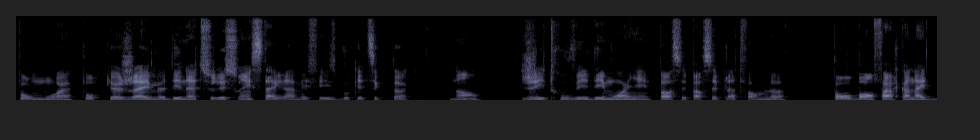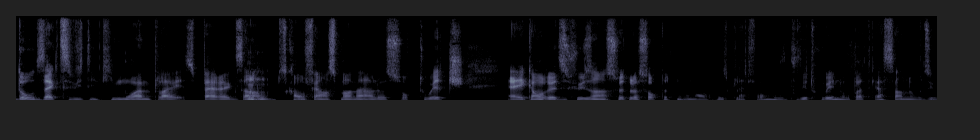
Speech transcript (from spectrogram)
pour moi pour que j'aille me dénaturer sur Instagram et Facebook et TikTok? Non. J'ai trouvé des moyens de passer par ces plateformes-là pour bon, faire connaître d'autres activités qui, moi, me plaisent. Par exemple, mhm. ce qu'on fait en ce moment là, sur Twitch et qu'on rediffuse ensuite là, sur toutes nos nombreuses plateformes où vous pouvez trouver nos podcasts en audio.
